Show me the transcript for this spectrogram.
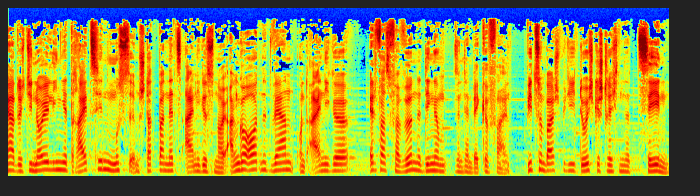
Ja, durch die neue Linie 13 musste im Stadtbahnnetz einiges neu angeordnet werden und einige etwas verwirrende Dinge sind dann weggefallen. Wie zum Beispiel die durchgestrichene 10.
